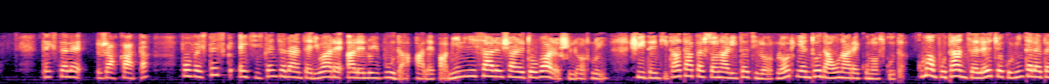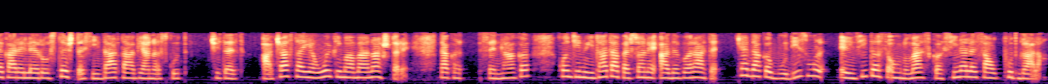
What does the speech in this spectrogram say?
Textele Jacata povestesc existențele anterioare ale lui Buddha, ale familiei sale și ale tovarășilor lui și identitatea personalităților lor e întotdeauna recunoscută. Cum am putea înțelege cuvintele pe care le rostește Siddhartha abia născut? Citez. Aceasta e ultima mea naștere, dacă se neagă continuitatea persoanei adevărate, chiar dacă budismul ezită să o numească sinele sau putgala.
